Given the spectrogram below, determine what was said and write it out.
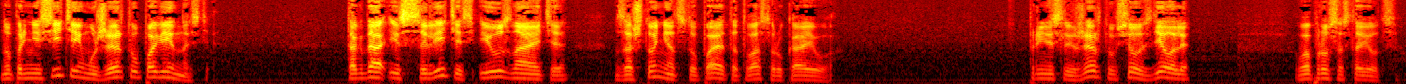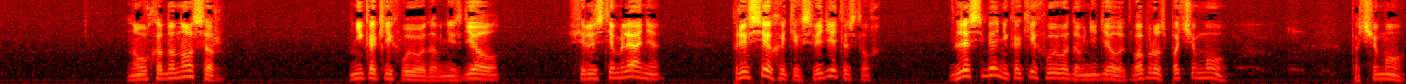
но принесите ему жертву повинности. Тогда исцелитесь и узнаете, за что не отступает от вас рука его. Принесли жертву, все сделали. Вопрос остается. Но Уходоносор никаких выводов не сделал. Филистимляне при всех этих свидетельствах для себя никаких выводов не делает. Вопрос, почему? Почему?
